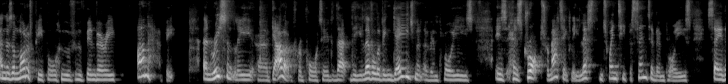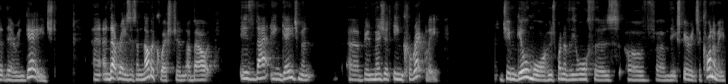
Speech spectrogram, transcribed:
And there's a lot of people who've, who've been very unhappy. And recently, uh, Gallup reported that the level of engagement of employees is, has dropped dramatically. Less than 20% of employees say that they're engaged. And that raises another question about is that engagement uh, been measured incorrectly? Jim Gilmore, who's one of the authors of um, The Experience Economy,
